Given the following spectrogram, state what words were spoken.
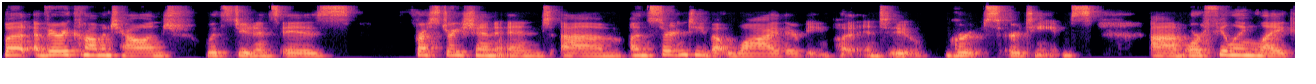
But a very common challenge with students is frustration and um, uncertainty about why they're being put into groups or teams. um, or feeling like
